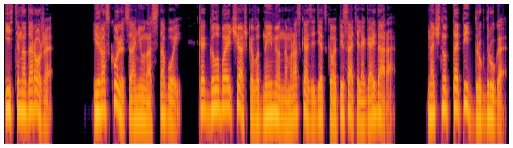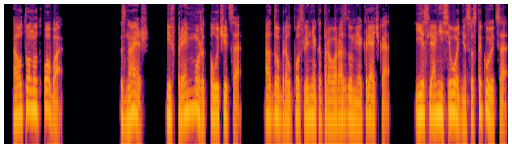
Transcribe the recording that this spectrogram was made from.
истина дороже. И расколются они у нас с тобой, как голубая чашка в одноименном рассказе детского писателя Гайдара. Начнут топить друг друга, а утонут оба. Знаешь, и впрямь может получиться, одобрил после некоторого раздумья Крячка, если они сегодня состыкуются.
